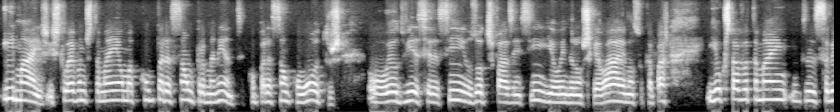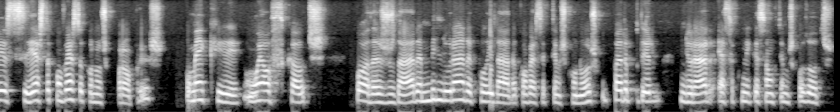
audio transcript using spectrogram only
E mais, isto leva-nos também a uma comparação permanente, comparação com outros, ou eu devia ser assim, os outros fazem assim e eu ainda não cheguei lá, eu não sou capaz. E eu gostava também de saber se esta conversa connosco próprios, como é que um health coach pode ajudar a melhorar a qualidade da conversa que temos connosco para poder melhorar essa comunicação que temos com os outros.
